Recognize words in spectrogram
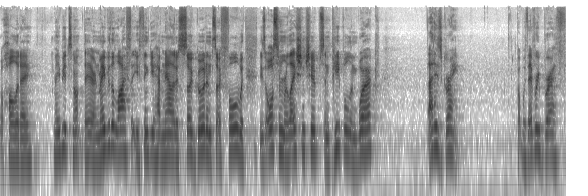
or holiday, maybe it's not there. And maybe the life that you think you have now that is so good and so full with these awesome relationships and people and work, that is great. But with every breath,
